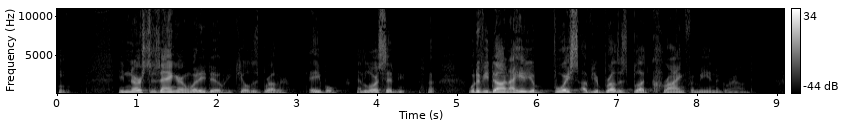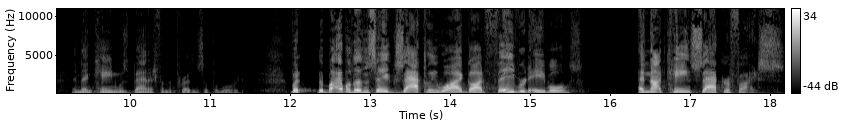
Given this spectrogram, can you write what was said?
he nursed his anger, and what did he do? He killed his brother, Abel. And the Lord said, What have you done? I hear your voice of your brother's blood crying for me in the ground. And then Cain was banished from the presence of the Lord. But the Bible doesn't say exactly why God favored Abel's and not Cain's sacrifice.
